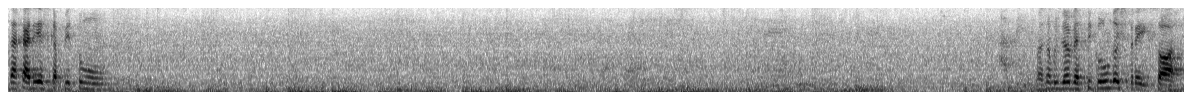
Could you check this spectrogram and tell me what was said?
Zacarias capítulo 1. Nós vamos ler o versículo 1, 2, 3 só.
